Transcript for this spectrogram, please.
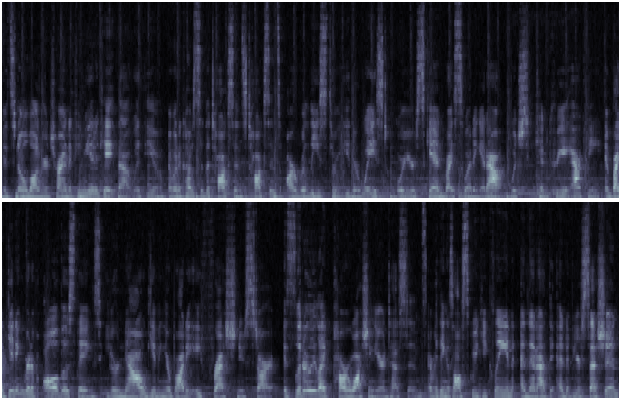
It's no longer trying to communicate that with you. And when it comes to the toxins, toxins are released through either waste or your skin by sweating it out, which can create acne. And by getting rid of all of those things, you're now giving your body a fresh new start. It's literally like power washing your intestines. Everything is all squeaky clean. And then at the end of your session,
